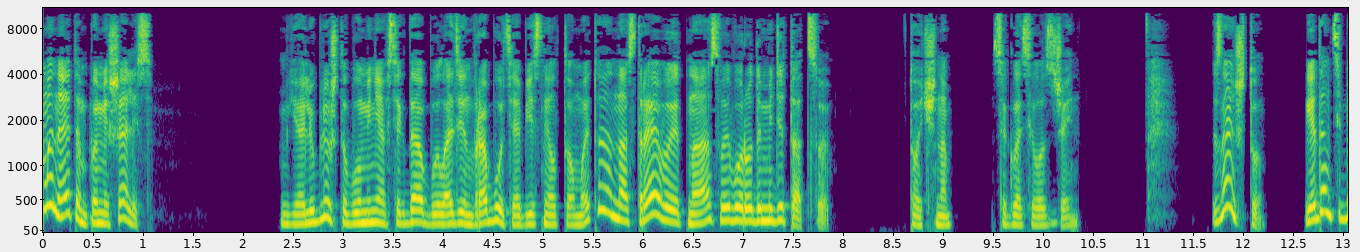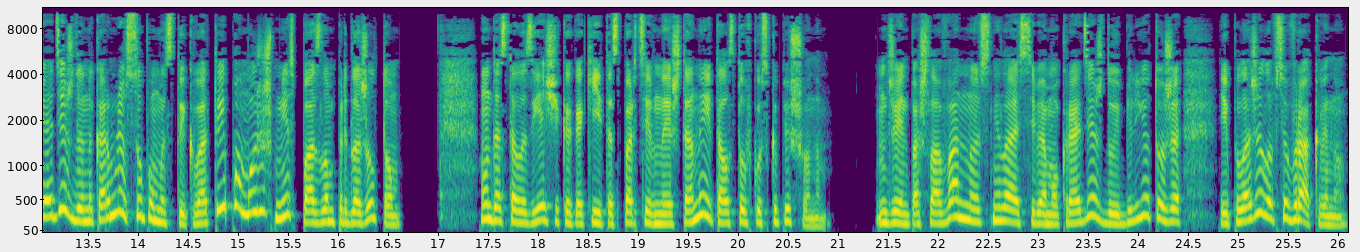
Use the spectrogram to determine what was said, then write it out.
Мы на этом помешались». «Я люблю, чтобы у меня всегда был один в работе», — объяснил Том. «Это настраивает на своего рода медитацию». «Точно», — согласилась Джейн. «Знаешь что, я дам тебе одежду и накормлю супом из тыквы, а ты поможешь мне с пазлом», — предложил Том. Он достал из ящика какие-то спортивные штаны и толстовку с капюшоном. Джейн пошла в ванную, сняла с себя мокрую одежду и белье тоже, и положила все в раковину.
